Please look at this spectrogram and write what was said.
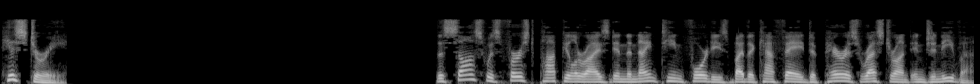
History The sauce was first popularized in the 1940s by the Café de Paris restaurant in Geneva,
